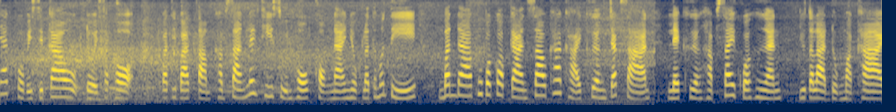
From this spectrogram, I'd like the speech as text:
ยาธิโควิด -19 โดยเฉพาะปฏิบัติตามคำสั่งเลขที่ 06 ของนายกรัฐมนตรี บรรดาผู้ประกอบการเศร้าค้าขายเครื่องจักสาร และเครื่องหับไส้ครัวเฮือน อยู่ตลาดดงหมักคาย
